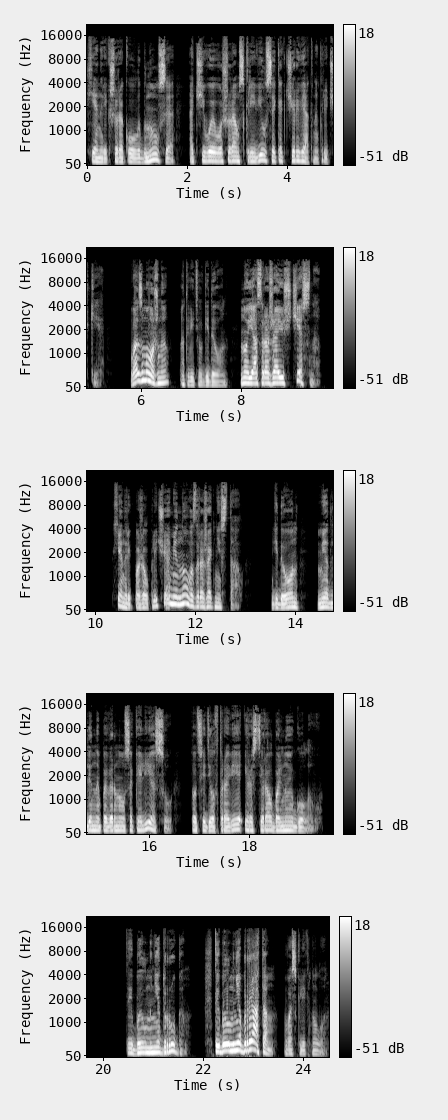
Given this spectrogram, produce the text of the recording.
Хенрик широко улыбнулся, отчего его шрам скривился, как червяк на крючке. «Возможно», — ответил Гидеон, — «но я сражаюсь честно». Хенрик пожал плечами, но возражать не стал. Гидеон медленно повернулся к Элиасу, тот сидел в траве и растирал больную голову. «Ты был мне другом! Ты был мне братом!» — воскликнул он.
